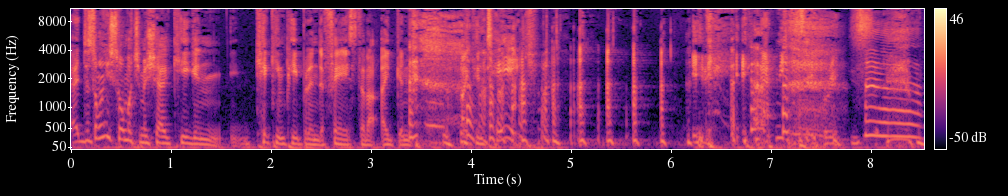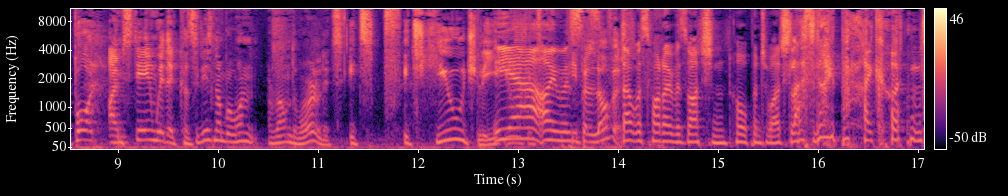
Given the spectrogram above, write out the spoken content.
uh, there's only so much Michelle Keegan kicking people in the face that I, I can I can take. In, in any series, but I'm staying with it because it is number one around the world. It's it's it's hugely used. Yeah, It's- I was. people love it. That was what I was watching, hoping to watch last night, but I couldn't.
